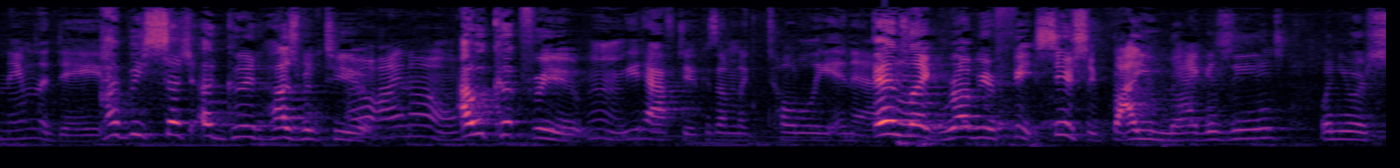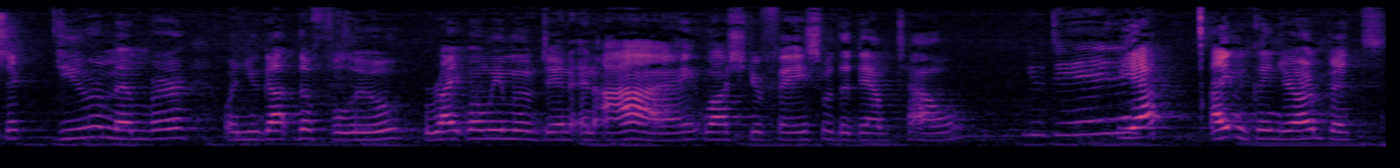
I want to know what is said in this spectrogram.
Name the date. I'd be such a good husband to you. Oh, I know. I would cook for you. Mm, you'd have to, because I'm like totally inept. And like rub your feet. Seriously, buy you magazines when you were sick. Do you remember when you got the flu right when we moved in and I washed your face with a damp towel? you did? Yeah. I even cleaned your armpits.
